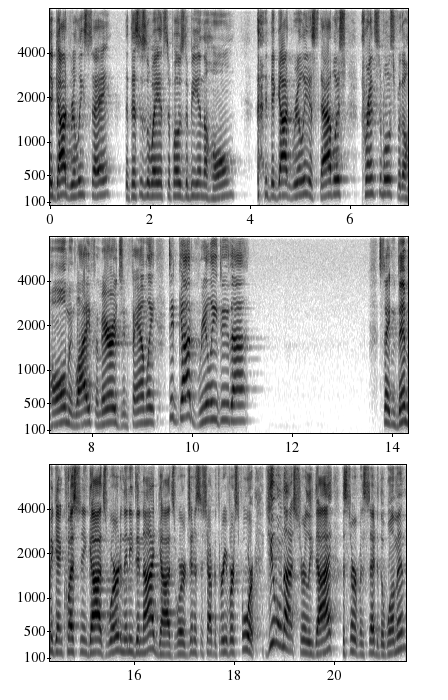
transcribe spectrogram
Did God really say that this is the way it's supposed to be in the home? Did God really establish principles for the home and life and marriage and family? Did God really do that? Satan then began questioning God's word, and then he denied God's word. Genesis chapter 3, verse 4. You will not surely die, the serpent said to the woman.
